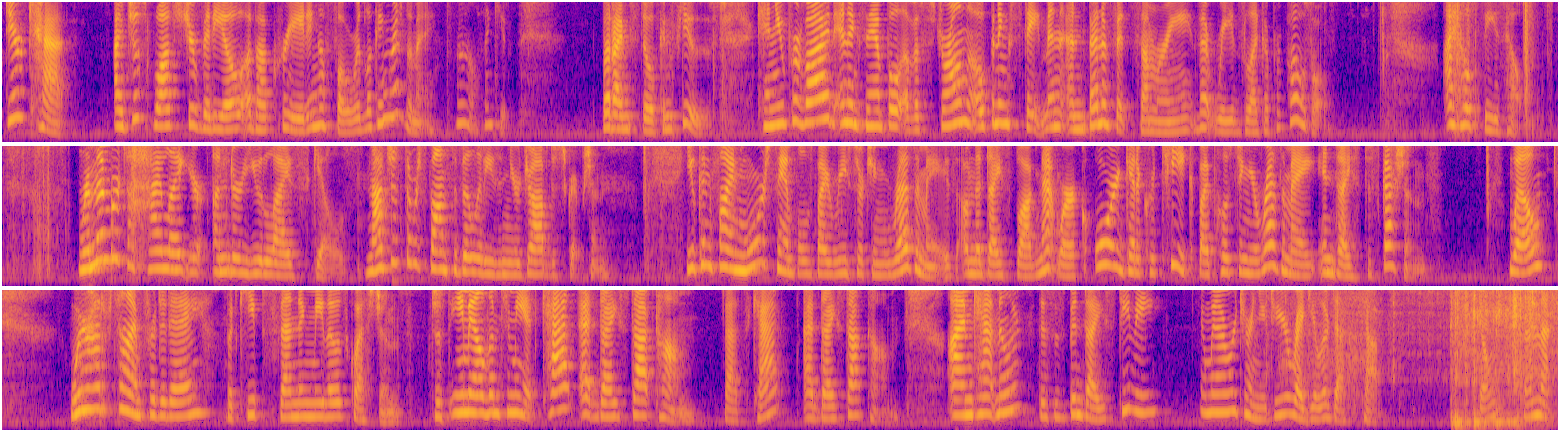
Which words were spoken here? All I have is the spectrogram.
Dear Cat, I just watched your video about creating a forward-looking resume. Oh, thank you. But I'm still confused. Can you provide an example of a strong opening statement and benefit summary that reads like a proposal? I hope these help. Remember to highlight your underutilized skills, not just the responsibilities in your job description. You can find more samples by researching resumes on the Dice blog network or get a critique by posting your resume in Dice discussions. Well, we're out of time for today, but keep sending me those questions. Just email them to me at cat at dice.com. That's cat at dice.com. I'm Cat Miller. This has been Dice TV, and we now return you to your regular desktop. Don't send that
